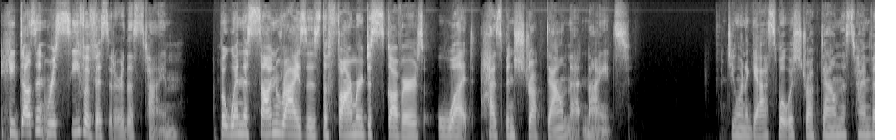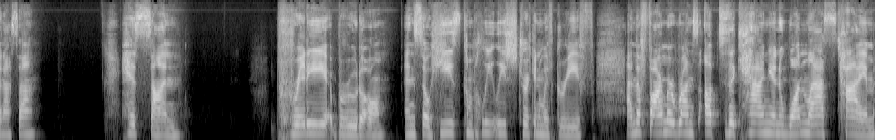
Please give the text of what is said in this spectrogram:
he doesn't receive a visitor this time. But when the sun rises, the farmer discovers what has been struck down that night. Do you want to guess what was struck down this time, Vanessa? His son. Pretty brutal. And so he's completely stricken with grief. And the farmer runs up to the canyon one last time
